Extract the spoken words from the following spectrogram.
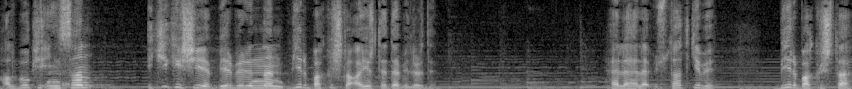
Halbuki insan iki kişiyi birbirinden bir bakışla ayırt edebilirdi. Hele hele üstad gibi bir bakışta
